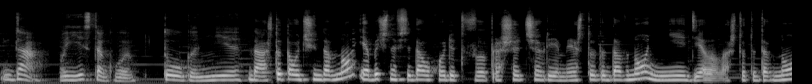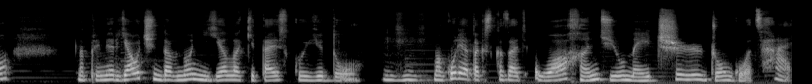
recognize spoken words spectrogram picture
Да, есть такое. Долго не Да, что-то очень давно и обычно всегда уходит в прошедшее время. Я что-то давно не делала, что-то давно, например, я очень давно не ела китайскую еду. Мгм. Могу ли я так сказать? 我很久没吃中国菜.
